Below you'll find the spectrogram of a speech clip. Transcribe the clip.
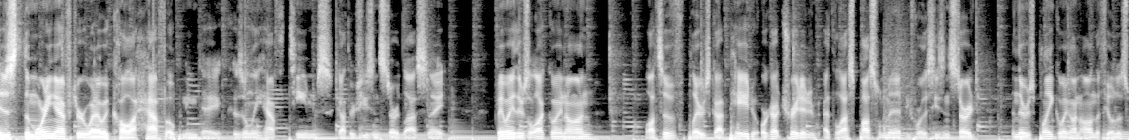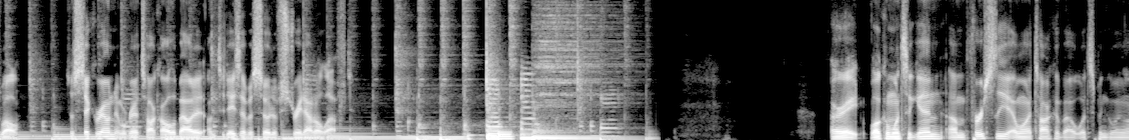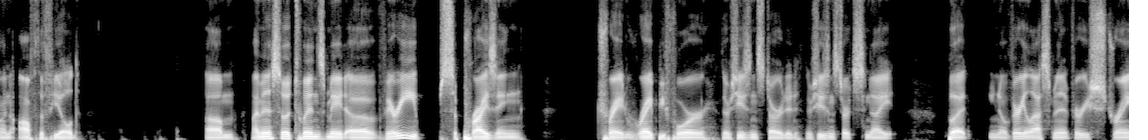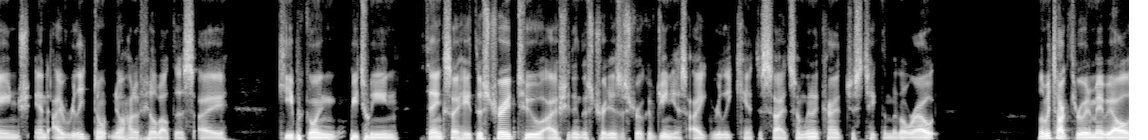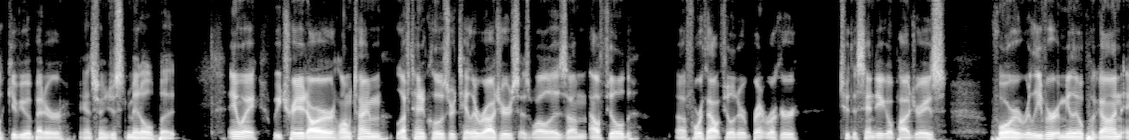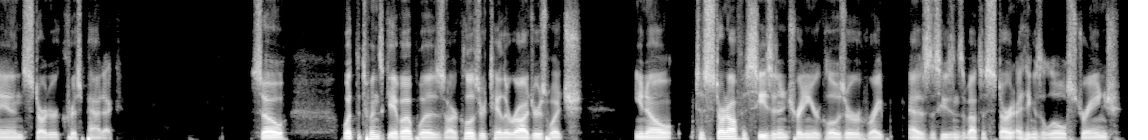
is the morning after what I would call a half opening day because only half the teams got their season started last night. But anyway, there's a lot going on. Lots of players got paid or got traded at the last possible minute before the season started, and there's plenty going on on the field as well. So stick around and we're going to talk all about it on today's episode of Straight Outta Left. All right, welcome once again. Um, firstly, I want to talk about what's been going on off the field. Um, my Minnesota Twins made a very surprising trade right before their season started. Their season starts tonight, but you know, very last minute, very strange, and I really don't know how to feel about this. I keep going between thanks, I hate this trade to I actually think this trade is a stroke of genius. I really can't decide. So I'm going to kind of just take the middle route let me talk through it and maybe I'll give you a better answer in just middle. But anyway, we traded our longtime left handed closer, Taylor Rogers, as well as um, outfield, uh, fourth outfielder, Brent Rooker, to the San Diego Padres for reliever Emilio Pagan and starter Chris Paddack. So, what the Twins gave up was our closer, Taylor Rogers, which, you know, to start off a season and trading your closer right as the season's about to start, I think is a little strange.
